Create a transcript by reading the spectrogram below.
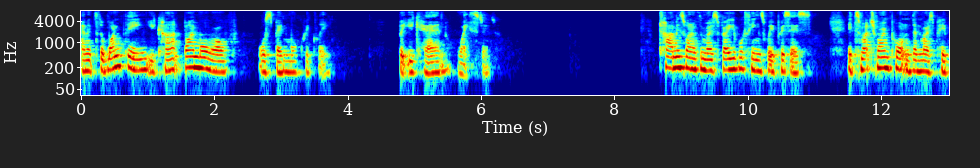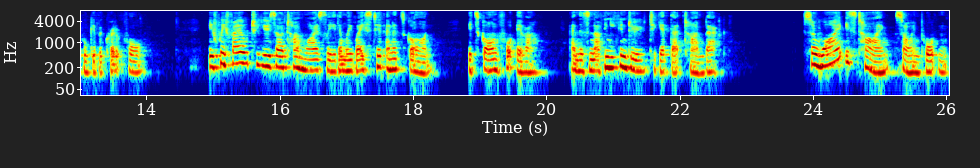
and it's the one thing you can't buy more of or spend more quickly, but you can waste it. Time is one of the most valuable things we possess. It's much more important than most people give it credit for. If we fail to use our time wisely, then we waste it and it's gone. It's gone forever, and there's nothing you can do to get that time back. So, why is time so important?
